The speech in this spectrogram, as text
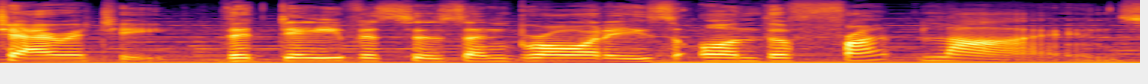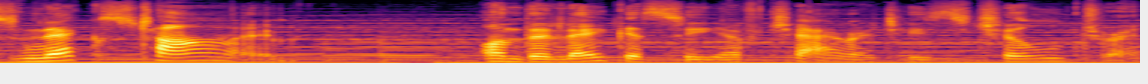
Charity, the Davises and Broadies on the front lines next time on the legacy of Charity's children.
